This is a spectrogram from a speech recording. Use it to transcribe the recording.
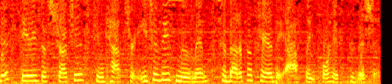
This series of stretches can capture each of these movements to better prepare the athlete for his position.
